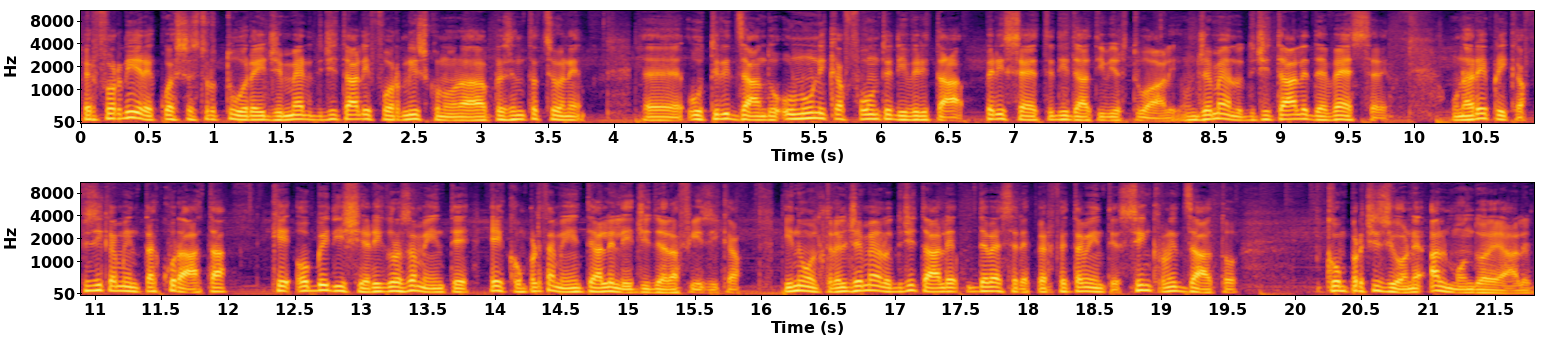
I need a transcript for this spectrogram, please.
Per fornire queste strutture i gemelli digitali forniscono una rappresentazione eh, utilizzando un'unica fonte di verità per i set di dati virtuali. Un gemello digitale deve essere una replica fisicamente accurata che obbedisce rigorosamente e completamente alle leggi della fisica. Inoltre il gemello digitale deve essere perfettamente sincronizzato con precisione al mondo reale.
